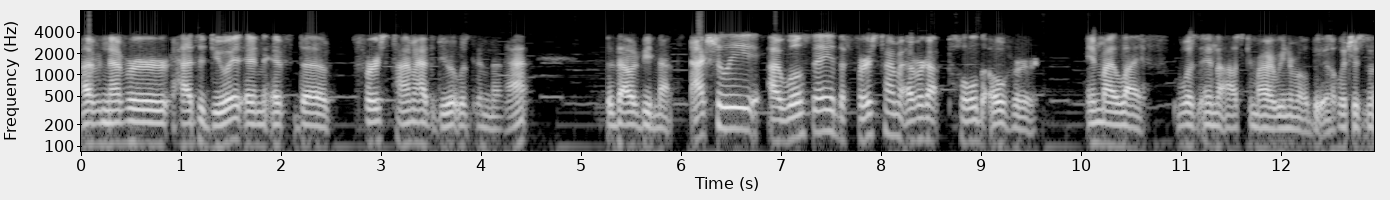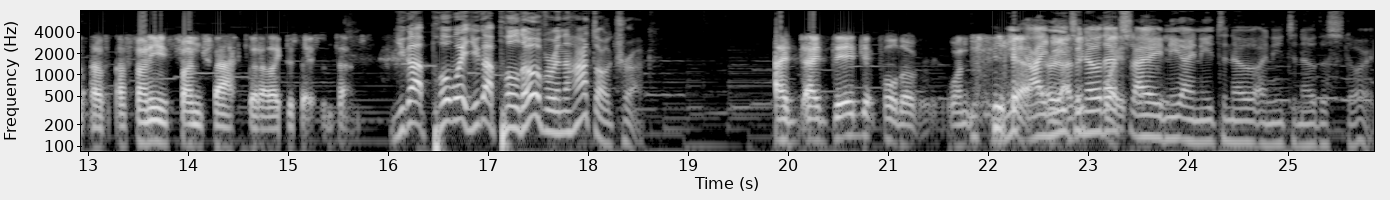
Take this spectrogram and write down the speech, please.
I've never had to do it, and if the first time I had to do it was in that, that would be nuts. Actually, I will say the first time I ever got pulled over in my life was in the Oscar Mayer Wienermobile, which is a, a funny, fun fact that I like to say sometimes. You got pulled. Wait, you got pulled over in the hot dog truck. I, I did get pulled over one. Need- yeah, I need to know that. I need. I need to know. I need to know this story.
